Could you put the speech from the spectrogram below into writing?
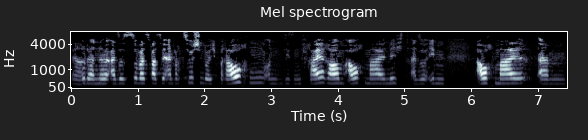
Ja. Oder eine, also es ist sowas, was wir einfach zwischendurch brauchen und diesen Freiraum auch mal nicht, also eben auch mal ähm,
